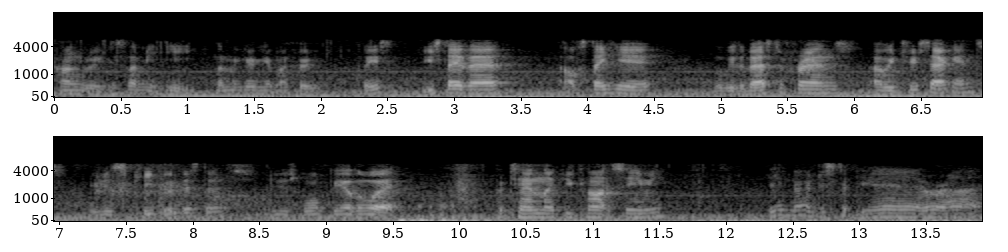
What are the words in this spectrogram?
hungry. Just let me eat. Let me go get my food. Please? You stay there. I'll stay here. We'll be the best of friends. I'll be two seconds. You just keep your distance. You just walk the other way. Pretend like you can't see me. Yeah, no, just... Yeah, alright.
